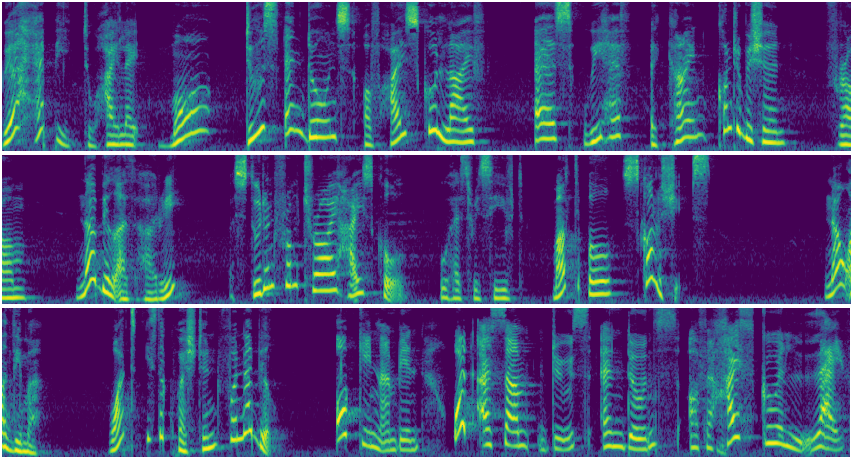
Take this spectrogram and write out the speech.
we are happy to highlight more do's and don'ts of high school life as we have a kind contribution from Nabil Azhari, a student from Troy High School who has received multiple scholarships. Now, Azimah, what is the question for Nabil? Okay, Nabil, what are some do's and don'ts of a high school life?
